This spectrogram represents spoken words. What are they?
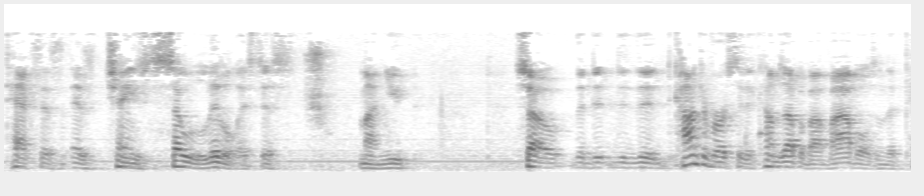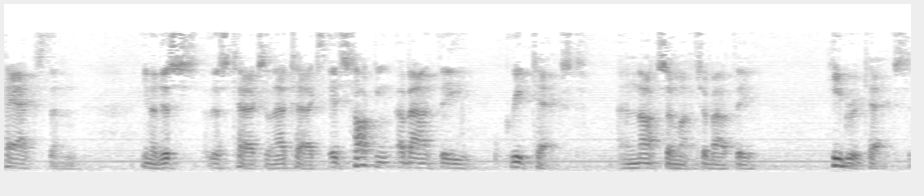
text has, has changed so little; it's just minute. So the, the, the controversy that comes up about Bibles and the text and you know this this text and that text, it's talking about the Greek text and not so much about the Hebrew text.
